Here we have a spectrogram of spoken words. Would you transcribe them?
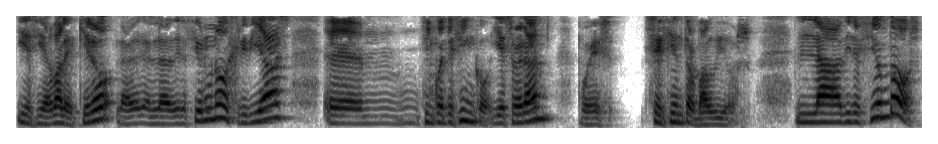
y decías, vale, quiero la, la dirección 1, escribías 55 em, y eso eran pues 600 baudios. La dirección 2,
